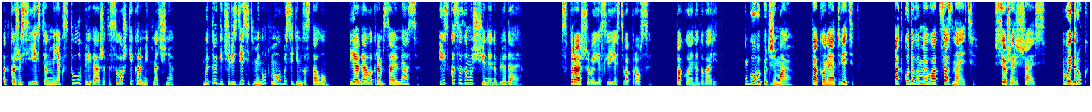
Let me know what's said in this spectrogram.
Откажусь есть, он меня к стулу привяжет и с ложки кормить начнет. В итоге через десять минут мы оба сидим за столом. Я вяло кромсаю мясо, искоса за мужчиной наблюдая. «Спрашивай, если есть вопросы», — спокойно говорит. Губы поджимаю. Так он и ответит. Откуда вы моего отца знаете? Все же решаюсь. Вы друг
